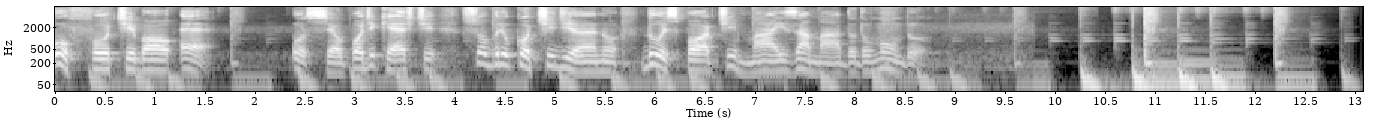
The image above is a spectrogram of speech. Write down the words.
O Futebol é o seu podcast sobre o cotidiano do esporte mais amado do mundo.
